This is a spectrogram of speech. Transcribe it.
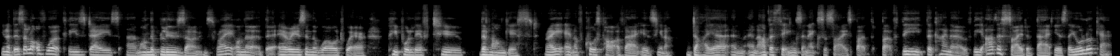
You know there's a lot of work these days um, on the blue zones right? On the the areas in the world where people live to the longest right? And of course part of that is you know diet and, and other things and exercise. But but the the kind of the other side of that is they all look at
